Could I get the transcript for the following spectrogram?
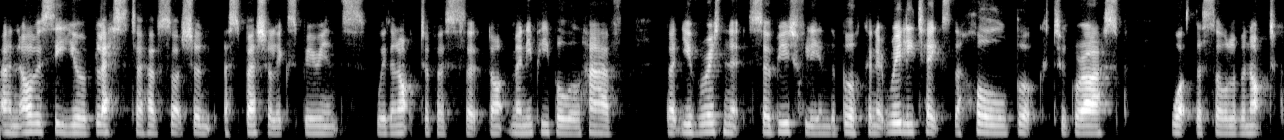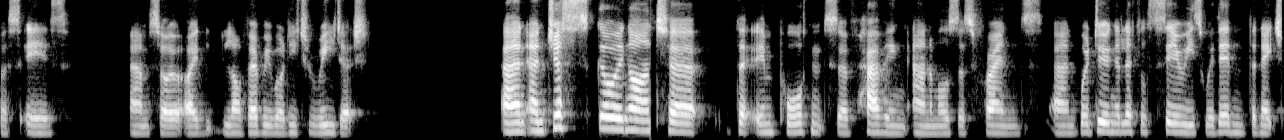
And obviously you're blessed to have such an, a special experience with an octopus that not many people will have. But you've written it so beautifully in the book, and it really takes the whole book to grasp what the soul of an octopus is. Um, so I'd love everybody to read it. And and just going on to the importance of having animals as friends. And we're doing a little series within the Nature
